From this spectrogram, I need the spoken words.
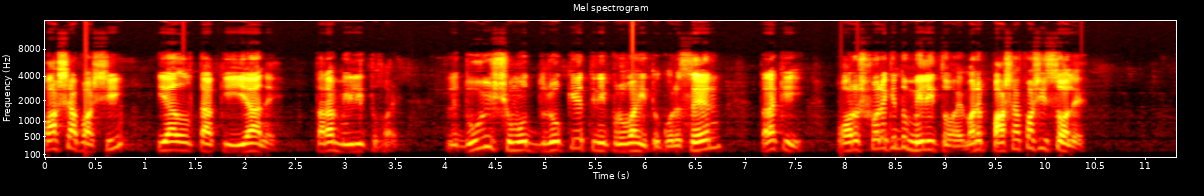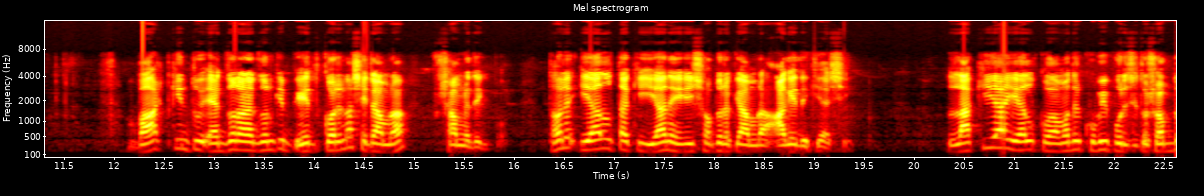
পাশাপাশি ইয়ালতাকিয়ানে তারা মিলিত হয়। দুই সমুদ্রকে তিনি প্রবাহিত করেছেন। তারা কি? পরস্পরে কিন্তু মিলিত হয় মানে পাশাপাশি চলে। বাট কিন্তু একজন আর একজনকে ভেদ করে না, সেটা আমরা সামনে দেখব। তাহলে ইয়াল তাকি ইয়ানে এই শব্দটাকে আমরা আগে দেখে আসি। লাকিয়া ইয়াল ক আমাদের খুবই পরিচিত শব্দ।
